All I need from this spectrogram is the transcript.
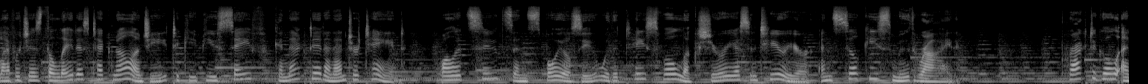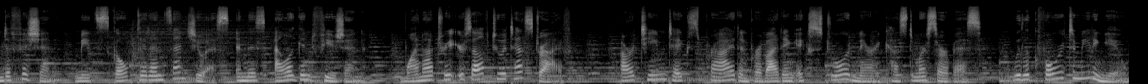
leverages the latest technology to keep you safe, connected, and entertained, while it soothes and spoils you with a tasteful, luxurious interior and silky smooth ride. Practical and efficient meets sculpted and sensuous in this elegant fusion. Why not treat yourself to a test drive? Our team takes pride in providing extraordinary customer service. We look forward to meeting you.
